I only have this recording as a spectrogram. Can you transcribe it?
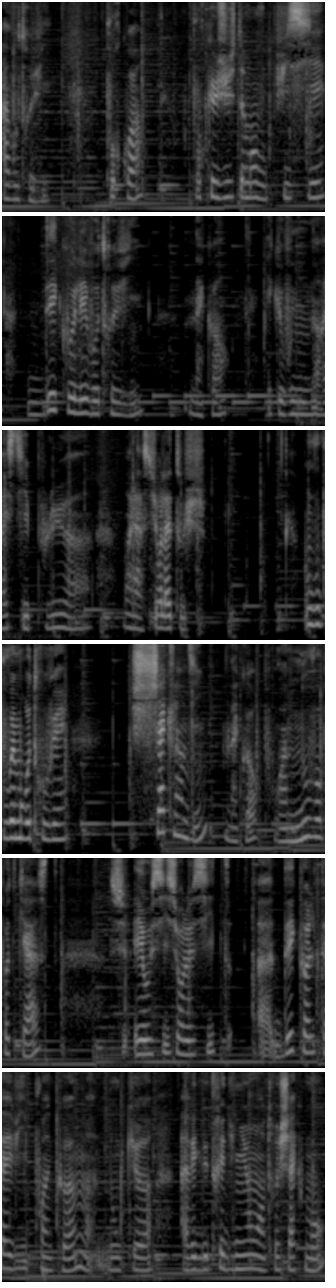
à votre vie. Pourquoi? Pour que justement vous puissiez décoller votre vie, d'accord? Et que vous ne restiez plus euh, voilà, sur la touche. Donc vous pouvez me retrouver chaque lundi, d'accord, pour un nouveau podcast et aussi sur le site euh, décolletavie.com, donc euh, avec des traits d'union entre chaque mot,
